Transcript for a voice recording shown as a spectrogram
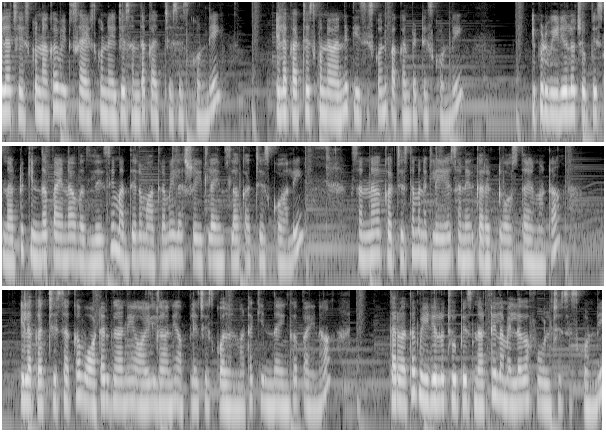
ఇలా చేసుకున్నాక వీటి సైడ్స్ కొన్ని ఎడ్జెస్ అంతా కట్ చేసేసుకోండి. ఇలా కట్ చేసుకున్నవన్నీ తీసేసుకొని పక్కన పెట్టేసుకోండి. ఇప్పుడు వీడియోలో చూపిస్తున్నట్టు కింద పైన వదిలేసి మధ్యలో మాత్రమే ఇలా స్ట్రైట్ లైన్స్లా కట్ చేసుకోవాలి. సన్నగా కట్ చేస్తే మనకి లేయర్స్ అనేది కరెక్ట్గా వస్తాయన్నమాట. ఇలా కట్ చేశాక వాటర్ కానీ ఆయిల్ కానీ అప్లై చేసుకోవాలన్నమాట కింద ఇంకా పైన. తర్వాత వీడియోలో చూపిస్తున్నట్టు ఇలా మెల్లగా ఫోల్డ్ చేసేసుకోండి.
